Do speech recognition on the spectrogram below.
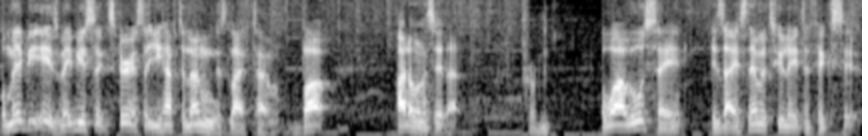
Or maybe it is. Maybe it's an experience that you have to learn in this lifetime. But I don't want to say that. But what I will say is that it's never too late to fix it,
